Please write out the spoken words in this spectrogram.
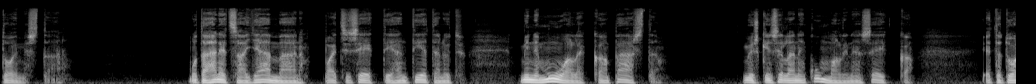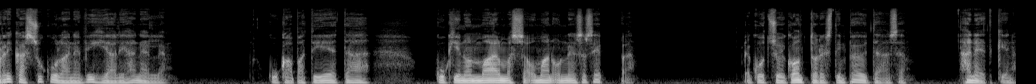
toimistaan. Mutta hänet saa jäämään, paitsi se, ettei hän tietänyt, minne muuallekaan päästä. Myöskin sellainen kummallinen seikka, että tuo rikas sukulainen vihjaili hänelle. Kukapa tietää, kukin on maailmassa oman onnensa seppä. Ja kutsui konttoristin pöytäänsä, hänetkin,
